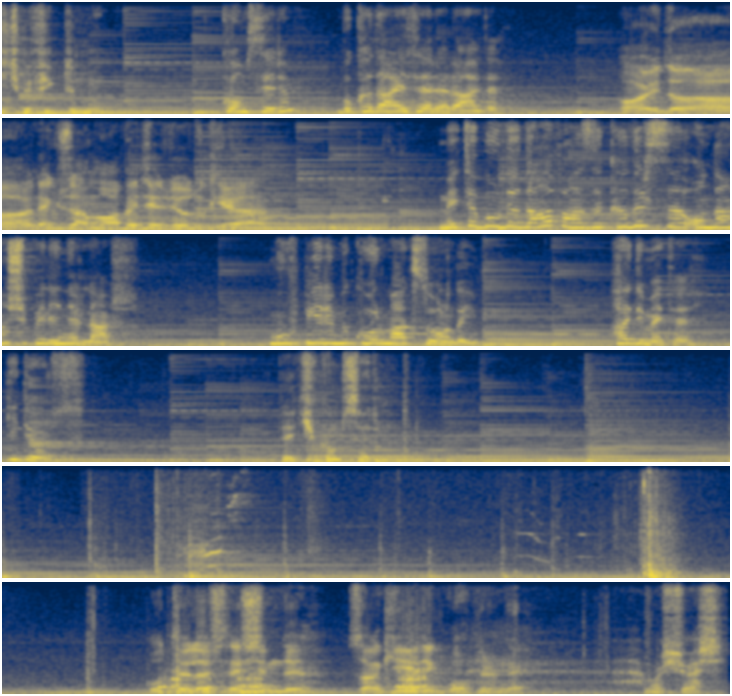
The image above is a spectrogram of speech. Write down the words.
hiçbir fikrim yok. Komiserim bu kadar yeter herhalde. Hayda ne güzel muhabbet ediyorduk ya. Mete burada daha fazla kalırsa ondan şüphelenirler. Muhbirimi korumak zorundayım. Hadi Mete gidiyoruz. Peki komiserim. Bu telaş ne şimdi? Sanki yedik muhbirini. Boş ver.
